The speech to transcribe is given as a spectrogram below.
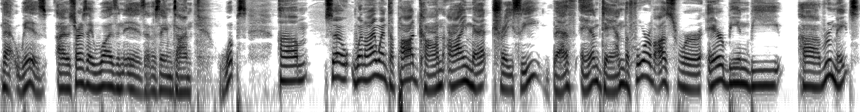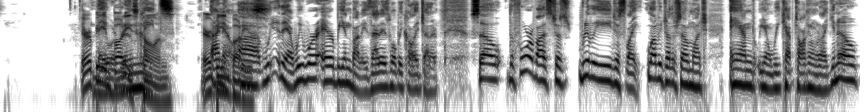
that whiz. I was trying to say was and is at the same time. Whoops. Um, so when I went to PodCon, I met Tracy, Beth, and Dan. The four of us were Airbnb uh, roommates. Airbnb buddies, roommates. Colin. Airbnb buddies. Uh, we, yeah, we were Airbnb buddies. That is what we call each other. So the four of us just really just like love each other so much. And, you know, we kept talking. We're like, you know,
